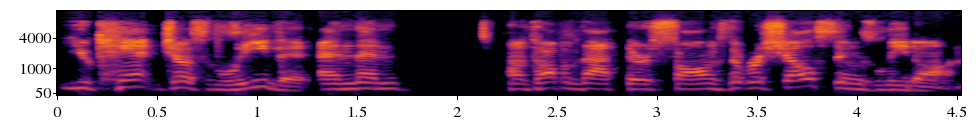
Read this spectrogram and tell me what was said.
you can't just leave it. And then on top of that, there's songs that Rochelle sings lead on.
